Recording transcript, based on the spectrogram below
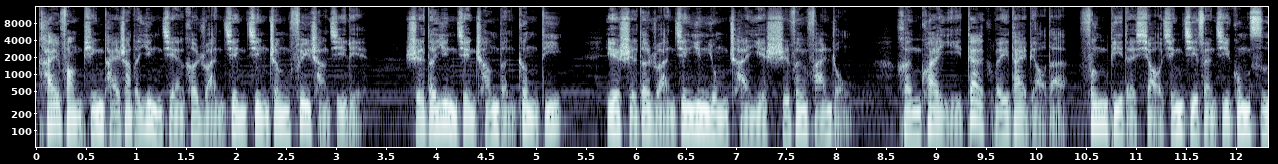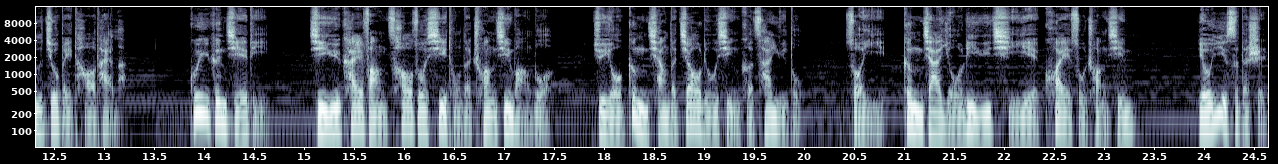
开放平台上的硬件和软件竞争非常激烈，使得硬件成本更低，也使得软件应用产业十分繁荣。很快，以 DEC 为代表的封闭的小型计算机公司就被淘汰了。归根结底，基于开放操作系统的创新网络。具有更强的交流性和参与度，所以更加有利于企业快速创新。有意思的是，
